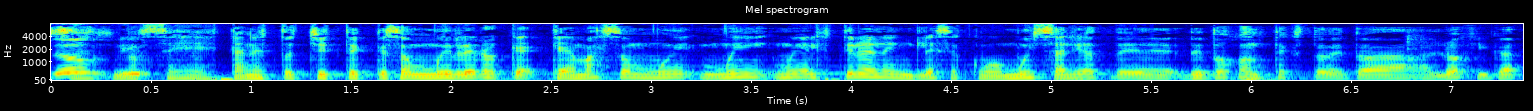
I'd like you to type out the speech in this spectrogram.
No, sé, están estos chistes que son muy raros, que, además son muy, muy, muy al estilo en inglés, es como muy salidos de, todo contexto, de toda lógica,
